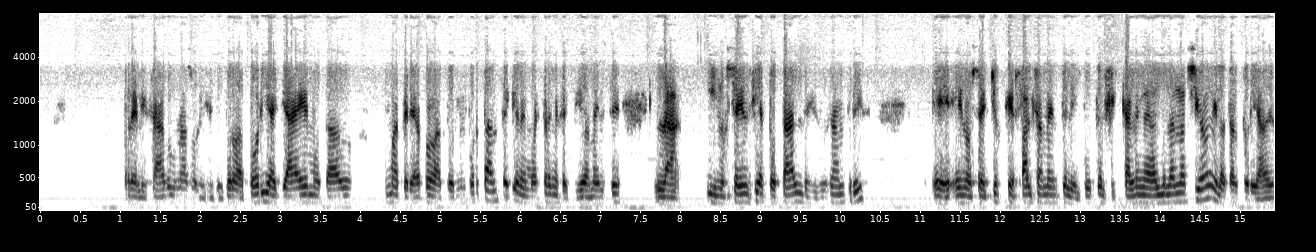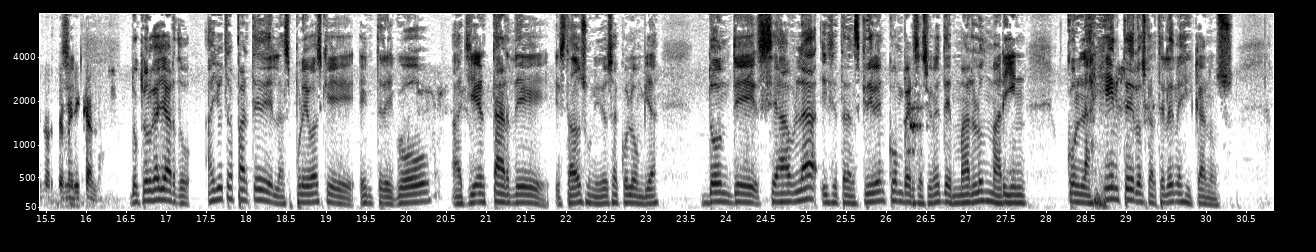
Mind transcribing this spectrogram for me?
realizado una solicitud probatoria, ya hemos dado un material probatorio importante que demuestran efectivamente la inocencia total de Jesús Santriz eh, en los hechos que falsamente le imputa el fiscal general de la Nación y las autoridades norteamericanas. Doctor Gallardo, hay otra parte de las pruebas que entregó ayer tarde Estados Unidos a Colombia, donde se habla y se transcriben conversaciones de Marlon Marín con la gente de los carteles mexicanos,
